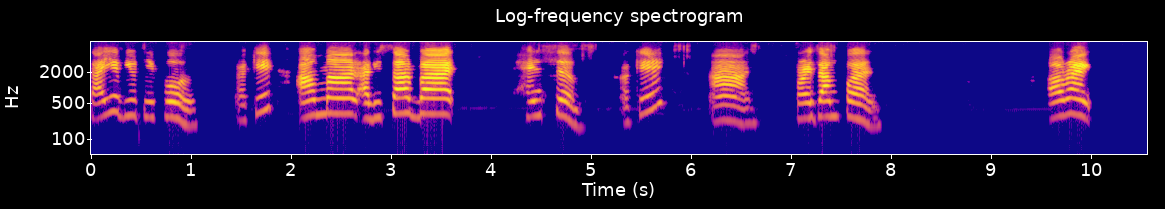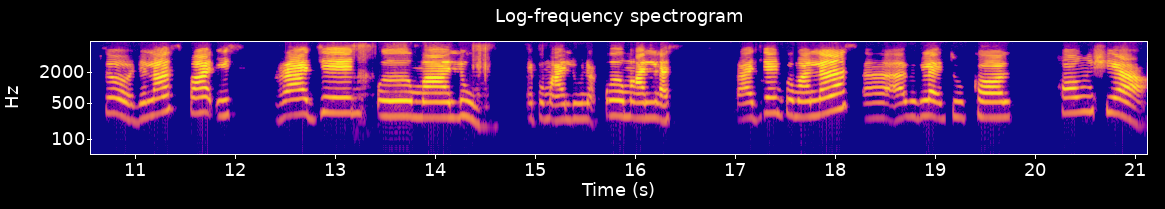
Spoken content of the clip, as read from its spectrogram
Saya beautiful. Okay. Amal, Adisarbat, handsome. Okay. Ah, for example. All right. So the last part is rajin pemalu. Eh pemalu nak pemalas. Rajin pemalas, uh, I would like to call Hong Xia.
